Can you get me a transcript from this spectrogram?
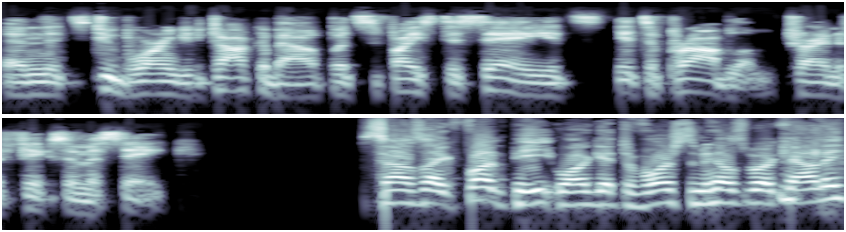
And it's too boring to talk about, but suffice to say, it's, it's a problem trying to fix a mistake. Sounds like fun, Pete. Want to get divorced in Hillsborough County?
